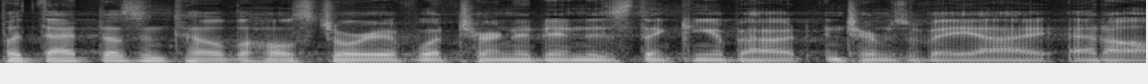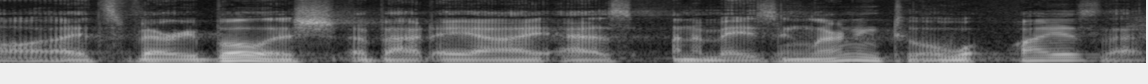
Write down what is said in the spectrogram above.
but that doesn't tell the whole story of what Turnitin is thinking about in terms of AI at all. It's very bullish about AI as an amazing learning tool. Why is that?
